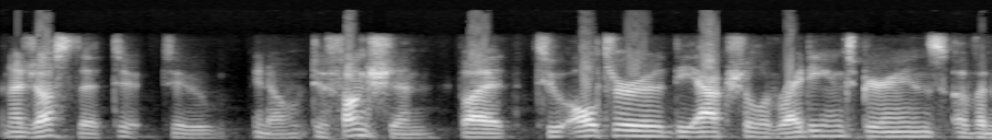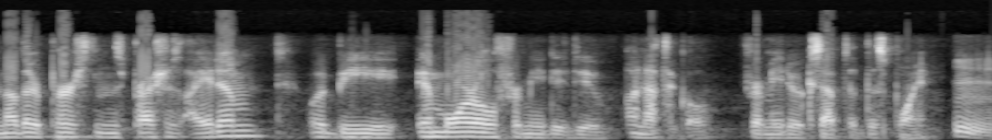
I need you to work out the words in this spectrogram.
and adjust it to, to you know to function, but to alter the actual writing experience of another person's precious item would be immoral for me to do, unethical for me to accept at this point. Hmm.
